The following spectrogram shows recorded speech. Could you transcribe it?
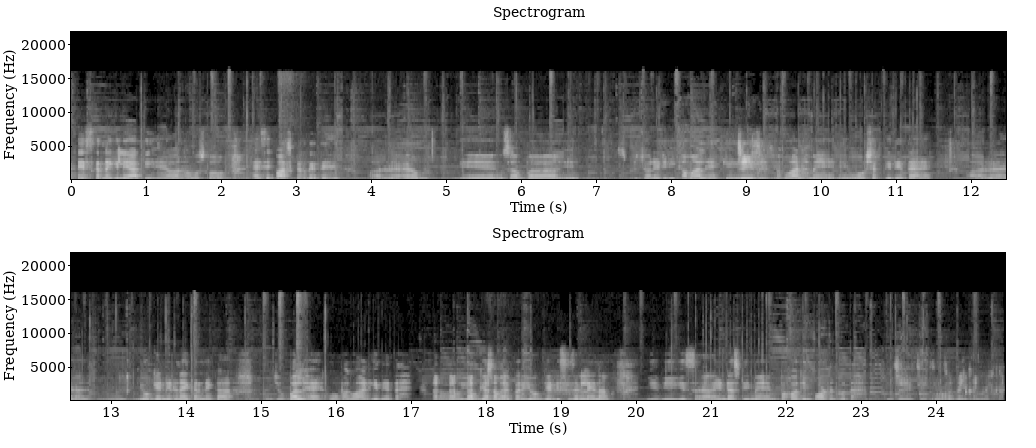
टेस्ट करने के लिए आती है और हम उसको ऐसे पास कर देते हैं। और ये सब स्पिरिचुअलिटी की कमाल है कि जी जी जी। भगवान हमें वो शक्ति देता है और योग्य निर्णय करने का जो बल है वो भगवान ही देता है। तो योग्य समय पर योग्य डिसीज़न लेना ये भी इस इंडस्ट्री में बहुत इम्पोर्टेंट होता है। जी जी जी जी बिल्कुल बिल्कुल।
